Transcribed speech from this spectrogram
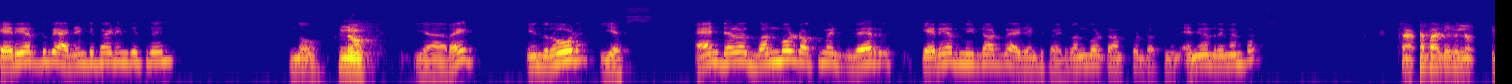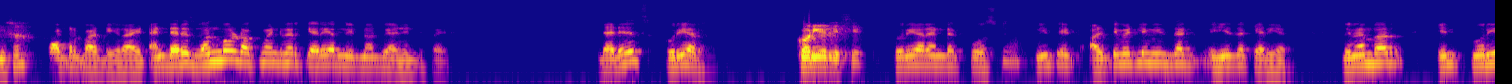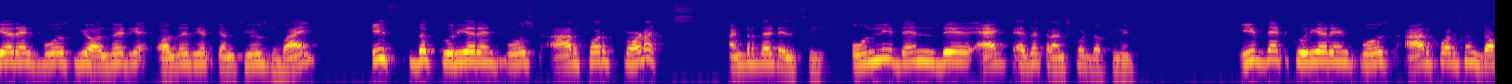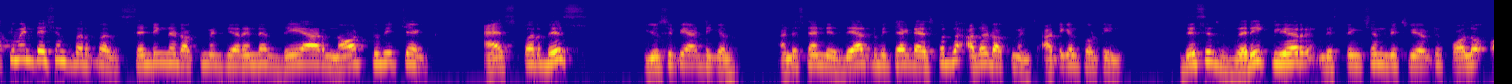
carrier to be identified in this rail? No. No. Yeah, right? In the road, yes. And there was one more document where carrier need not be identified. One more transport document. Anyone remembers? Charter party bill sir. Charter party, right. And there is one more document where carrier need not be identified. That is courier. Courier receipt. Courier and that post. Means it ultimately means that he is a carrier. Remember, in courier and post, we always get, always get confused. Why? If the courier and post are for products under that LC, only then they act as a transport document. If that courier and post are for some documentation purpose, sending the documents here and there, they are not to be checked as per this UCP article. Understand this, they are to be checked as per the other documents, Article 14. This is very clear distinction which we have to follow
